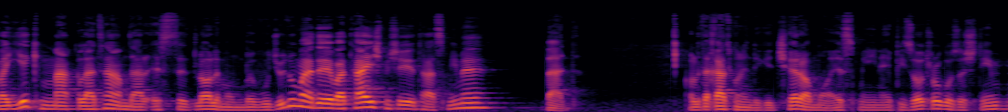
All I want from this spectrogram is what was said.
و یک مقلته هم در استدلالمون به وجود اومده و تهش میشه یه تصمیم بد. حالا دقت کنید دیگه چرا ما اسم این اپیزود رو گذاشتیم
